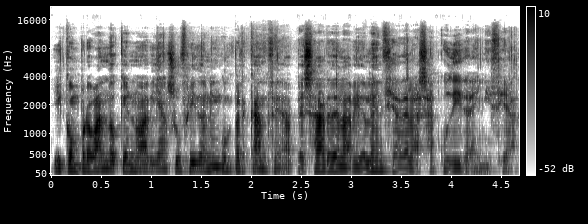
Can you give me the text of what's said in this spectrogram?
y comprobando que no habían sufrido ningún percance a pesar de la violencia de la sacudida inicial.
